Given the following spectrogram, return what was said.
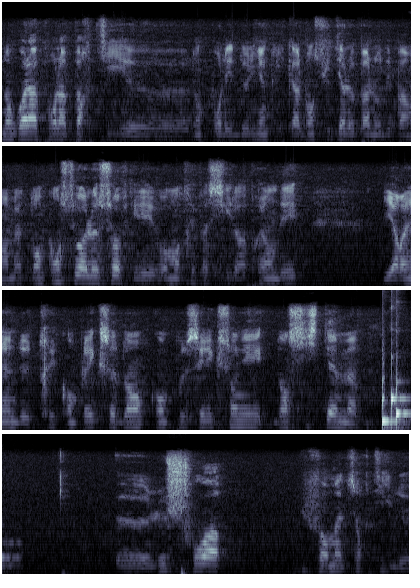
Donc voilà pour la partie euh, donc pour les deux liens cliquables. Ensuite il y a le panneau des paramètres. Donc en soit le soft il est vraiment très facile à appréhender. Il n'y a rien de très complexe. Donc on peut sélectionner dans système euh, le choix du format de sortie de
